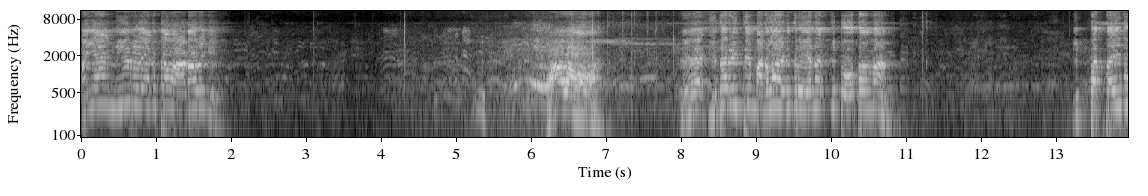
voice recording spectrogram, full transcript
ಮೈಯಾಗ ನೀರು ಇಳಿಯಾಗತ್ತಾವ ಆಡೋರಿಗೆ. ವಾ ವಾ ವಾ ಏ, ಇದ ರೀತಿ ಮೊದಲ ಆಡಿದ್ರೆ ಏನಾಗ್ತಿತ್ತು ಓತಮ್ಮ ಇಪ್ಪತ್ತೈದು,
